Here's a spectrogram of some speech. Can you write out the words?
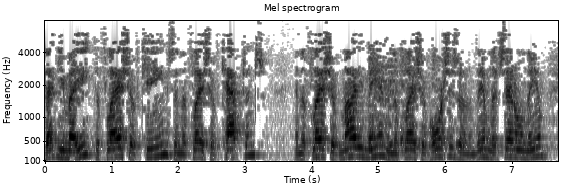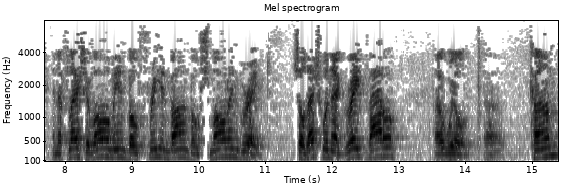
that ye may eat the flesh of kings and the flesh of captains, and the flesh of mighty men, and the flesh of horses, and of them that sat on them, and the flesh of all men, both free and bond, both small and great. So that's when that great battle uh, will uh, come,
